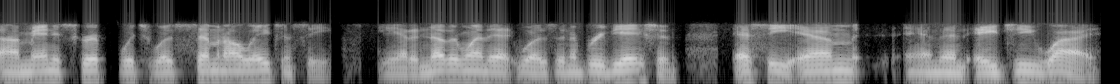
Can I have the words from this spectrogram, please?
uh, manuscript which was Seminole Agency. He had another one that was an abbreviation, SEM and then AGY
